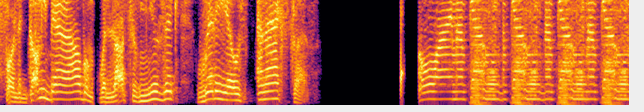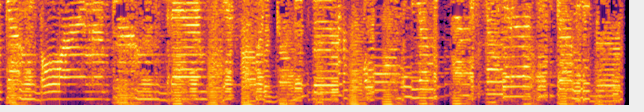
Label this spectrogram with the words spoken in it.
for the gun with lots of music, videos, and extras. Thank you.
